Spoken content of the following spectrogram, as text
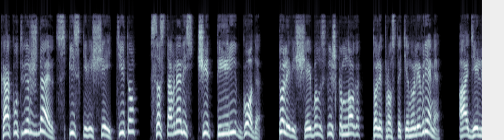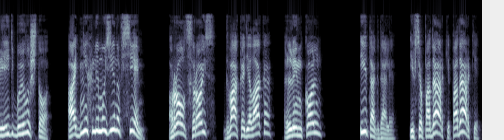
Как утверждают списки вещей Тито, составлялись четыре года. То ли вещей было слишком много, то ли просто тянули время. А делить было что? Одних лимузинов семь. Роллс-Ройс, два Кадиллака, Линкольн и так далее. И все подарки, подарки.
